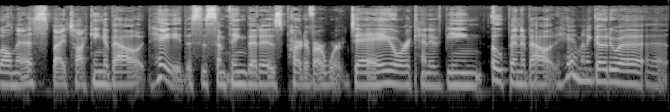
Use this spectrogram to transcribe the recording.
wellness by talking about, hey, this is something that is part of our work day, or kind of being open about, hey, I'm going to go to a,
